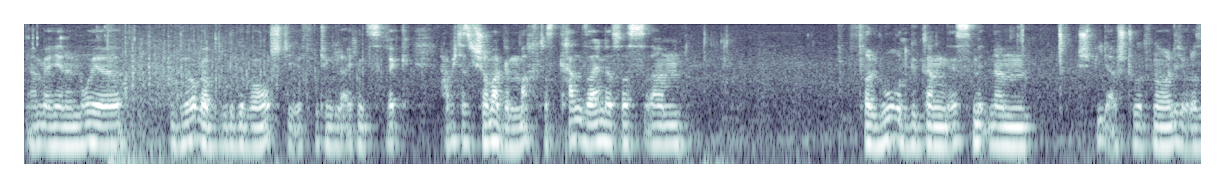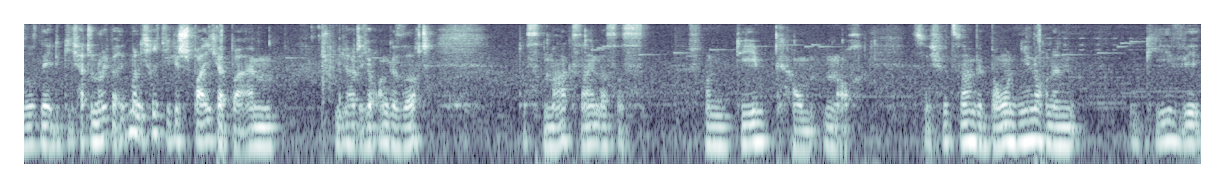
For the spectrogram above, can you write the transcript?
Wir haben ja hier eine neue Burgerbude gebaut, die erfüllt den gleichen Zweck. Habe ich das nicht schon mal gemacht? Das kann sein, dass das ähm, verloren gegangen ist mit einem Spielabsturz neulich oder so. Nee, ich hatte neulich irgendwann nicht richtig gespeichert bei einem Spiel hatte ich auch angesagt. Das mag sein, dass das von dem kaum noch. So, ich würde sagen, wir bauen hier noch einen Gehweg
